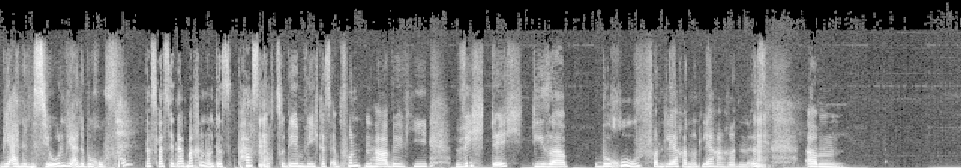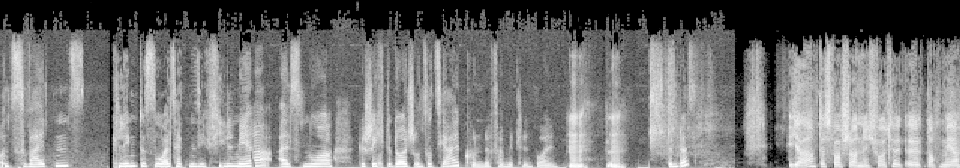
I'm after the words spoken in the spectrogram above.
wie eine Mission, wie eine Berufung, das, was Sie da machen. Und das passt auch zu dem, wie ich das empfunden habe, wie wichtig dieser Beruf von Lehrern und Lehrerinnen ist. Ähm, und zweitens klingt es so, als hätten Sie viel mehr als nur Geschichte, Deutsch und Sozialkunde vermitteln wollen. Mhm. Stimmt das? Ja, das war schon. Ich wollte äh, noch mehr,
